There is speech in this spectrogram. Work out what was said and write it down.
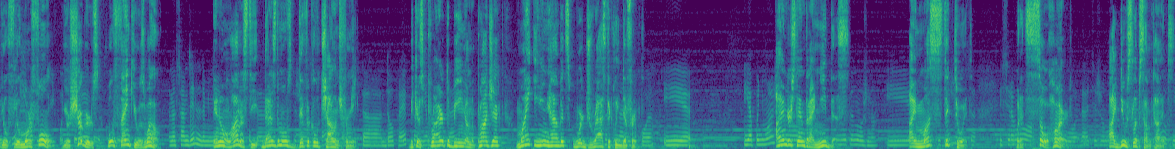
You'll feel more full. Your sugars will thank you as well. In all honesty, that is the most difficult challenge for me. Because prior to being on the project, my eating habits were drastically different. I understand that I need this. I must stick to it. But it's so hard. I do slip sometimes.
